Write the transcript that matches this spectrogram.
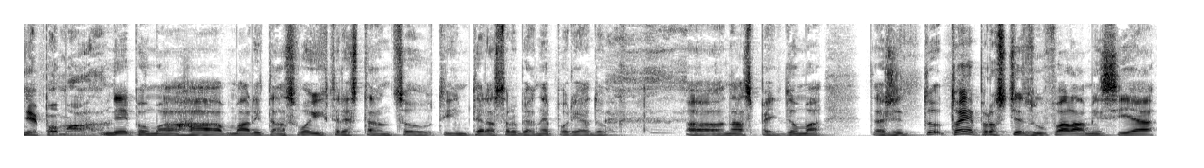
nepomáha. nepomáha. Mali tam svojich trestancov, tým teraz robia neporiadok naspäť doma. Takže to, to je proste zúfalá misia.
